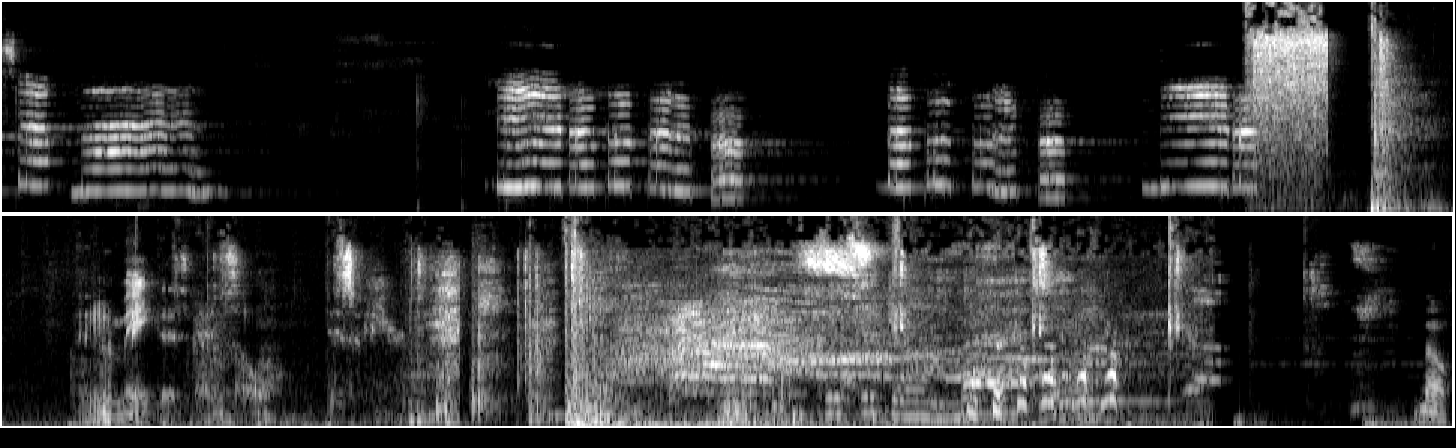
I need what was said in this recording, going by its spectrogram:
stuff my I'm gonna make this pencil disappear. Não,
